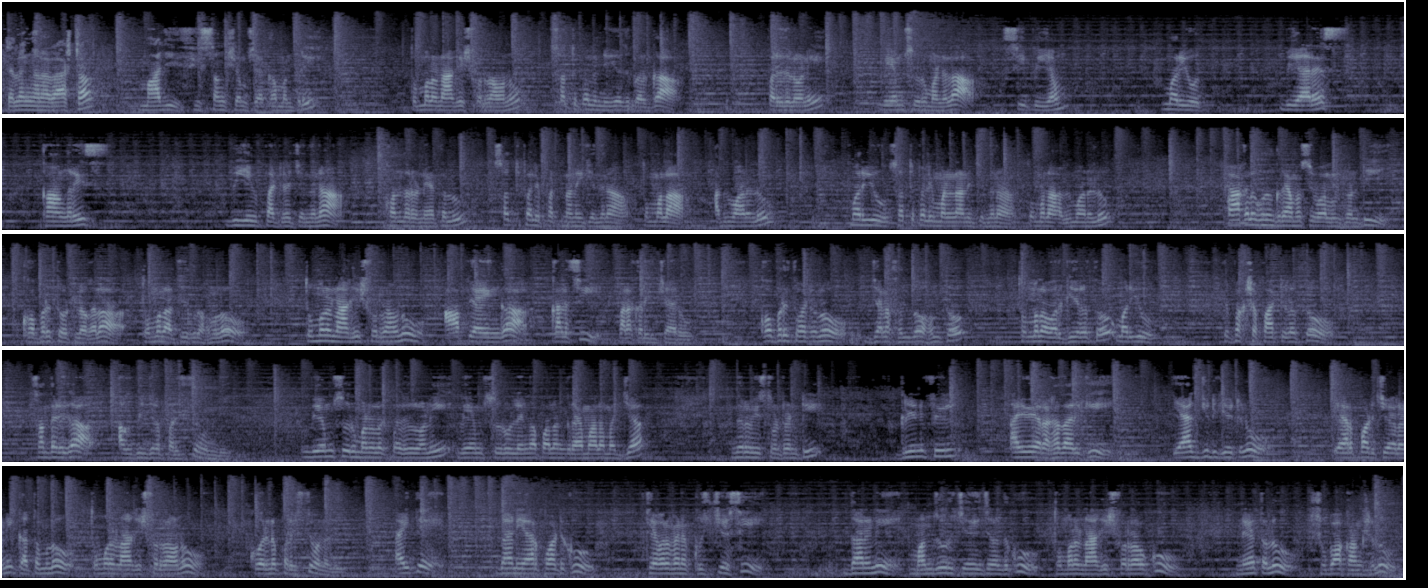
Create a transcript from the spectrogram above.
తెలంగాణ రాష్ట్ర మాజీ శిశు సంక్షేమ శాఖ మంత్రి తుమ్మల నాగేశ్వరరావును సత్తుపల్లి నియోజకవర్గ పరిధిలోని వేంసూరు మండల సిపిఎం మరియు బీఆర్ఎస్ కాంగ్రెస్ బీఏపీ పార్టీలకు చెందిన కొందరు నేతలు సత్తుపల్లి పట్టణానికి చెందిన తుమ్మల అభిమానులు మరియు సత్తుపల్లి మండలానికి చెందిన తుమ్మల అభిమానులు పాకలగూడెం గ్రామ శివారు ఉన్నటువంటి కొబ్బరి తోటలో గల తుమ్మల అతిథి గృహంలో తుమ్మల నాగేశ్వరరావును ఆప్యాయంగా కలిసి పలకరించారు. కొబ్బరి తోటలో జన సందోహంతో తుమ్మల వర్గీయులతో మరియు విపక్ష పార్టీలతో సందడిగా అగుపించిన పరిస్థితి ఉంది. వేంసూరు మండల పరిధిలోని వేంసూరు లింగపాలెం గ్రామాల మధ్య నిర్వహిస్తున్నటువంటి గ్రీన్ఫీల్డ్ హైవే రహదారికి యాగ్జిట్ గేటును ఏర్పాటు చేయాలని గతంలో తుమ్మల నాగేశ్వరరావును కోరిన పరిస్థితి ఉన్నది. అయితే దాని ఏర్పాటుకు తీవ్రమైన కృషి చేసి దానిని మంజూరు చేయించినందుకు తుమ్మల నాగేశ్వరరావుకు నేతలు శుభాకాంక్షలు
